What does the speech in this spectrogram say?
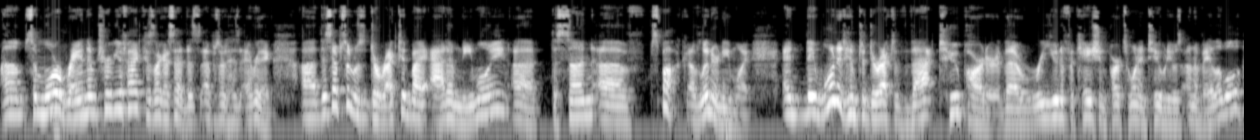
Um, some more random trivia fact, because like I said, this episode has everything. Uh, this episode was directed by Adam Nimoy, uh, the son of Spock, of Leonard Nimoy. And they wanted him to direct that two-parter, the reunification parts one and two, but he was unavailable.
